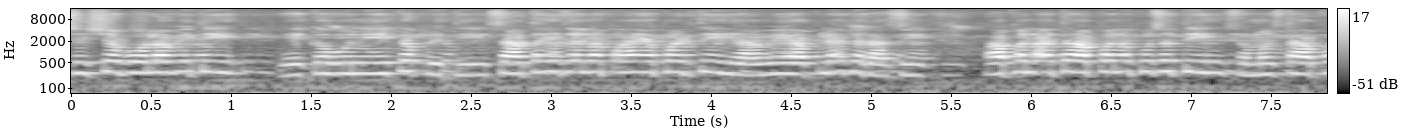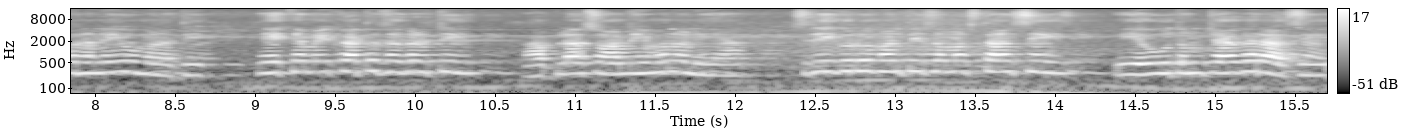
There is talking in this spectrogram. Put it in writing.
शिष्य बोलावी ती एकहून एक प्रीती. सातही जण पाया पडती. यावे आपल्या घरासी आपण आता आपण पुसती. समजत आपण नेऊ म्हणती. एकमेकात झगडती. आपला स्वामी म्हणून या. श्री गुरु म्हणती समजतासी येऊ तुमच्या घरासी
